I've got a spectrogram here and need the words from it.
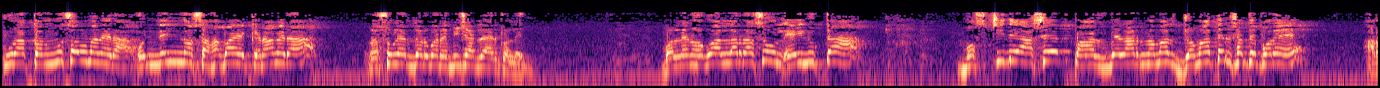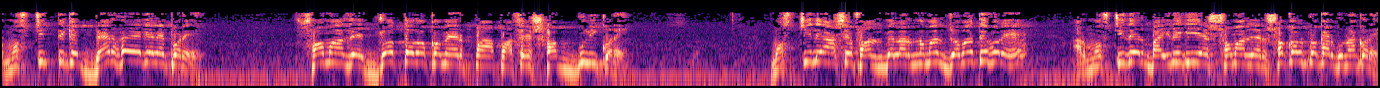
পুরাতন মুসলমানেরা, অন্যান্য সাহাবায় কেরামেরা রসুলের দরবারে বিচার দায়ের করলেন। বললেন, ওগো আল্লাহ রাসুল, এই লোকটা মসজিদে আসে, পাঁচ বেলার নামাজ জমাতের সাথে পড়ে আর মসজিদ থেকে বের হয়ে গেলে পরে সমাজে যত রকমের পাপ আছে সবগুলি করে। মসজিদে আসে ফাঁস বেলার নমাজ জমাতে পড়ে আর মসজিদের বাইরে গিয়ে সমাজের সকল প্রকার গুণা করে।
